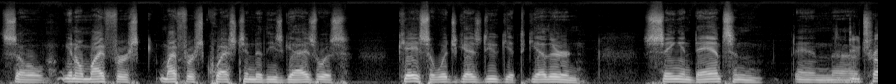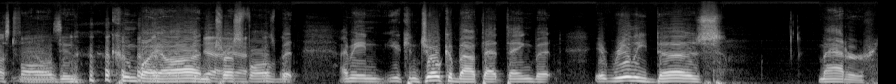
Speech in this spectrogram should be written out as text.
So, you know, my first my first question to these guys was, "Okay, so what'd you guys do? Get together and sing and dance and and uh, do trust you know, falls. do kumbaya and Yeah, trust yeah. falls?" But I mean, you can joke about that thing, but it really does matter.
